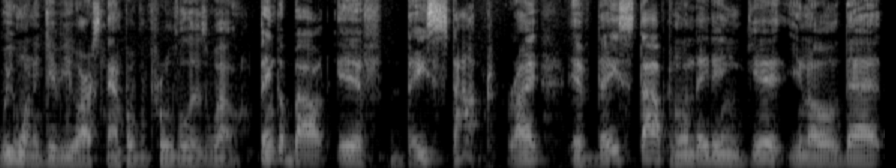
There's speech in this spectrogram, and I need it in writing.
we want to give you our stamp of approval as well." Think about if they stopped, right? If they stopped when they didn't get, you know, that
